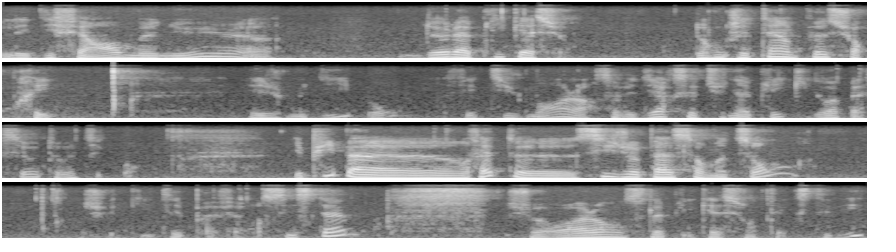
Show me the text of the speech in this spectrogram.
les différents menus de l'application. Donc j'étais un peu surpris. Et je me dis, bon, effectivement, alors ça veut dire que c'est une appli qui doit passer automatiquement. Et puis, bah, en fait, si je passe en mode sombre, je vais quitter préférence système, je relance l'application TextEdit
